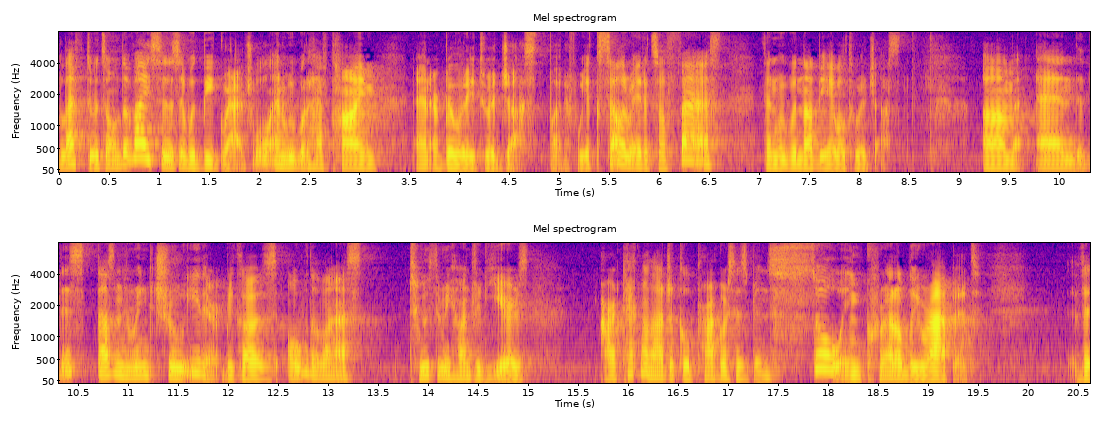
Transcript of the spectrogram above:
left to its own devices, it would be gradual and we would have time and ability to adjust. But if we accelerate it so fast, then we would not be able to adjust. Um, and this doesn't ring true either because over the last two, three hundred years, our technological progress has been so incredibly rapid. The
